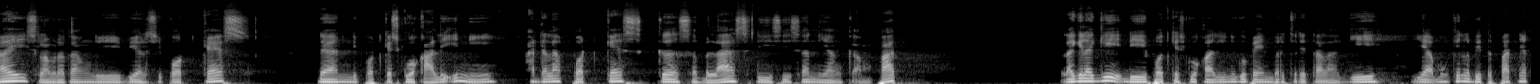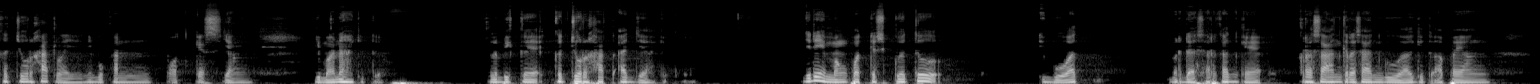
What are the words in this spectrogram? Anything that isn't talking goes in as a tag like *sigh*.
Hai, selamat datang di BLC Podcast. Dan di podcast gua kali ini adalah podcast ke-11 di season yang keempat. Lagi-lagi di podcast gua kali ini gue pengen bercerita lagi. Ya mungkin lebih tepatnya kecurhat lah ya. Ini bukan podcast yang gimana gitu. Lebih kayak kecurhat aja gitu. Jadi emang podcast gue tuh dibuat berdasarkan kayak keresahan-keresahan gua gitu apa yang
